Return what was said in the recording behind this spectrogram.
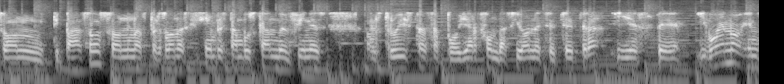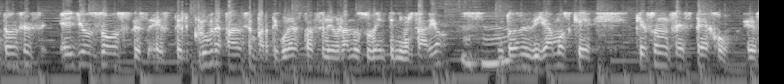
Son tipazos, son unas personas que siempre están buscando en fines altruistas apoyar fundaciones, etcétera. Y este, y bueno, entonces ellos dos, es- este, el club de fans en particular está celebrando su 20 aniversario. Ajá. Entonces digamos que, que es un festejo. Es,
